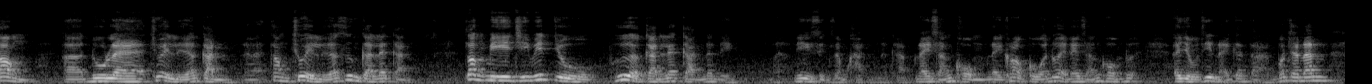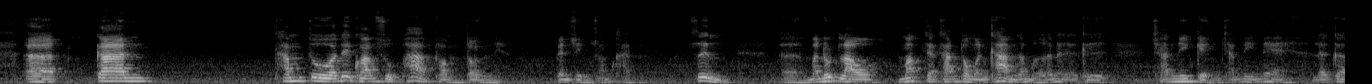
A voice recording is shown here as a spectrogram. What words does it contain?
ต้องดูแลช่วยเหลือกันนะต้องช่วยเหลือซึ่งกันและกัน ต้องมีชีวิตอยู่เพื่อกันและกันนั่นเองนี่สิ่งสำคัญนะครับในสังคมในครอบครัวด้วยในสังคมด้วยอยู่ที่ไหนก็ตาม เพราะฉะนั้นการทำตัวด้วยความสุภาพถ่อมตนเนี่ยเป็นสิ่งสำคัญ ซึ่งมนุษย์เรามักจะทำตรงกันข้ามเสมอนะก็คือ ชั้นนี้เก่งชั้นนี้แน่ แล้วก็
